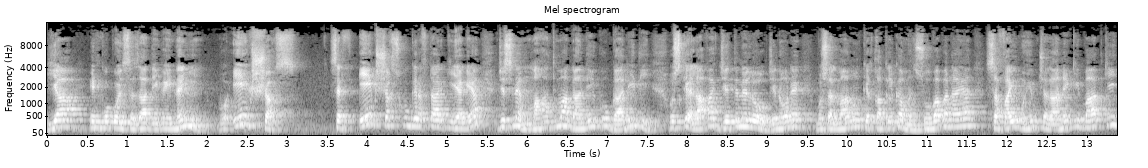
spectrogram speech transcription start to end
या इनको कोई सजा दी गई नहीं? वो एक शख्स सिर्फ़ एक शख्स को गिरफ़्तार किया गया जिसने महात्मा गांधी को गाली दी। उसके अलावा जितने लोग जिन्होंने मुसलमानों के कत्ल का मंसूबा बनाया सफ़ाई मुहिम चलाने की बात की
